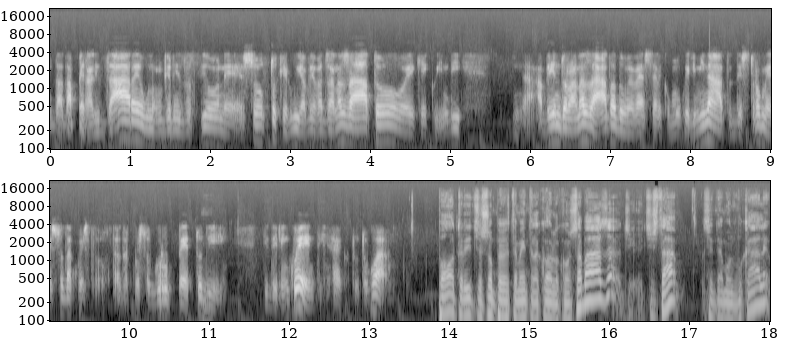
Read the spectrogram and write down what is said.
da, da penalizzare, un'organizzazione sotto che lui aveva già nasato e che quindi avendola nasata doveva essere comunque eliminato ed estromesso da questo, da, da questo gruppetto di, di delinquenti. Ecco, tutto qua. Potter dice sono perfettamente d'accordo con Sabasa, ci, ci sta, sentiamo il vocale.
